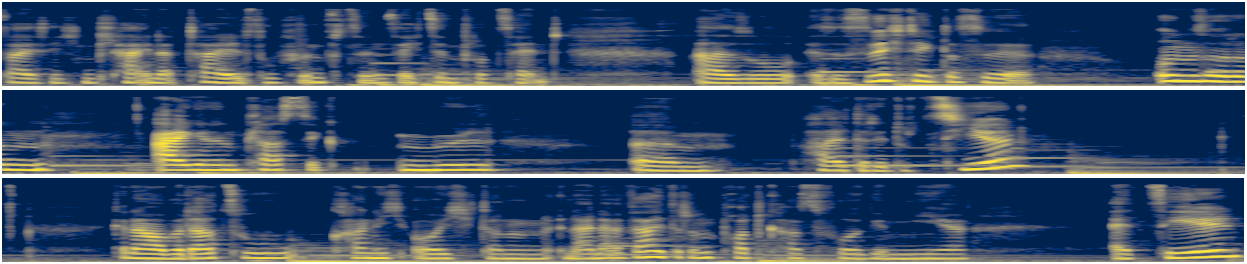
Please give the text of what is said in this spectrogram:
weiß nicht, ein kleiner Teil, so 15, 16 Prozent. Also es ist wichtig, dass wir unseren eigenen Plastikmüll ähm, halt reduzieren. Genau, aber dazu kann ich euch dann in einer weiteren Podcast-Folge mir erzählen.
